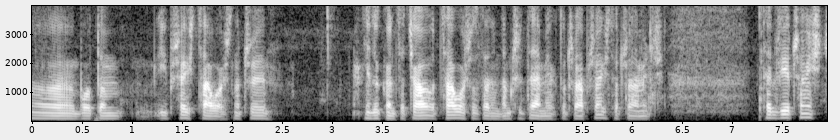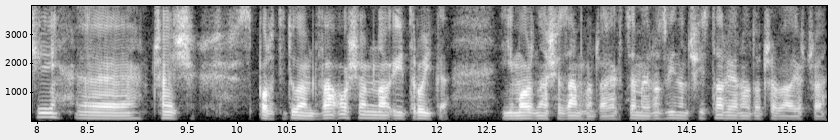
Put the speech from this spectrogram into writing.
E, bo tam i przejść całość. Znaczy, nie do końca całość. Ostatnio tam czytałem, jak to trzeba przejść. To trzeba mieć te dwie części. E, część z podtytułem 2.8, no i trójkę. I można się zamknąć. A jak chcemy rozwinąć historię, no to trzeba jeszcze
